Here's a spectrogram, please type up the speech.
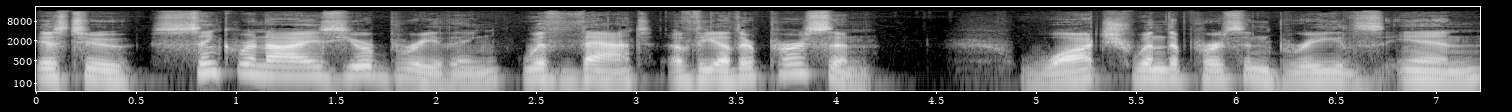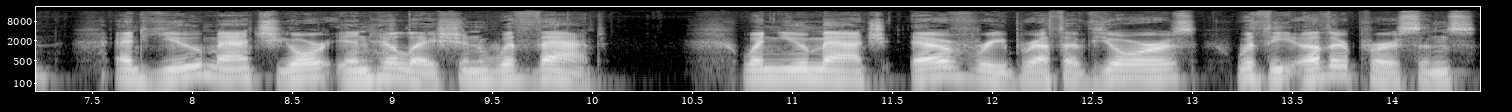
is to synchronize your breathing with that of the other person. Watch when the person breathes in, and you match your inhalation with that. When you match every breath of yours with the other person's,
